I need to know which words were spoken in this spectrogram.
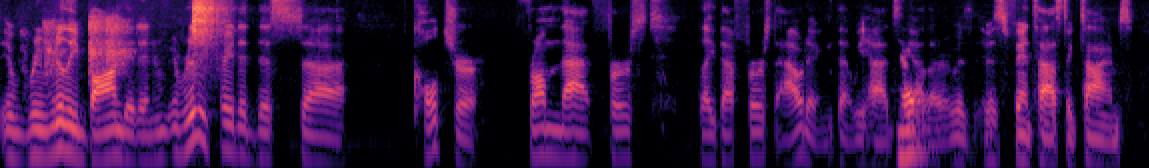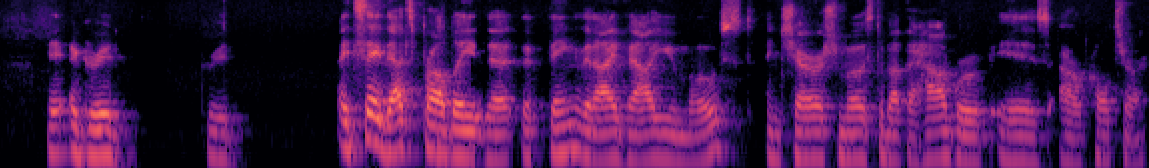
it, we really bonded and it really created this uh, culture from that first like that first outing that we had together. Yep. It was it was fantastic times. agreed. Agreed. I'd say that's probably the the thing that I value most and cherish most about the How Group is our culture.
